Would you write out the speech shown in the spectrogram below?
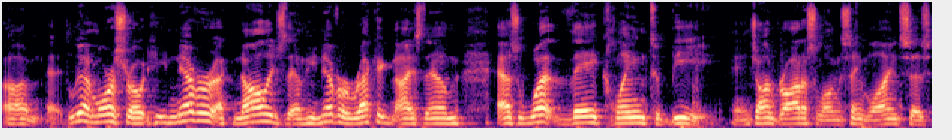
Um, Leon Morris wrote, he never acknowledged them, he never recognized them as what they claim to be. And John Broadus, along the same line, says,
